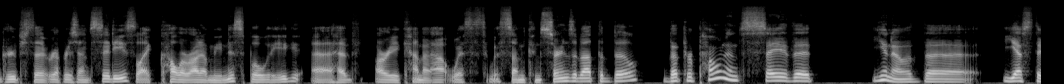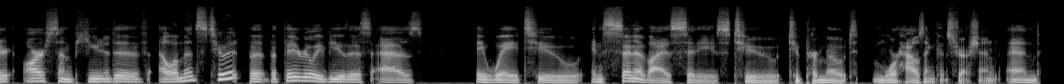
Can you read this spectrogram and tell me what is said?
groups that represent cities like Colorado Municipal League uh, have already come out with with some concerns about the bill. But proponents say that you know the yes, there are some punitive elements to it, but but they really view this as a way to incentivize cities to to promote more housing construction. And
